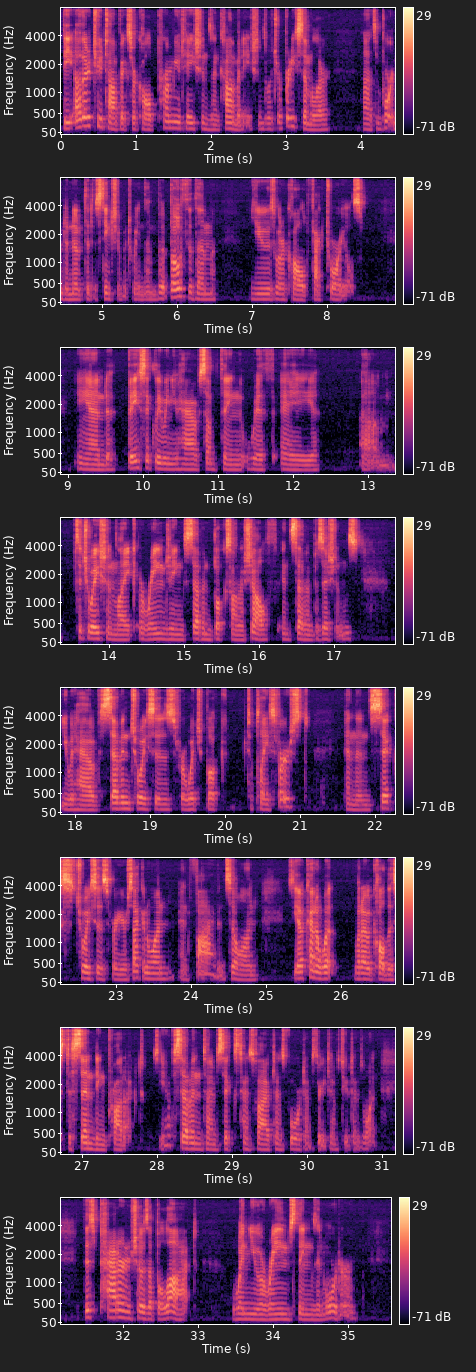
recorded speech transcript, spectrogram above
The other two topics are called permutations and combinations, which are pretty similar. Uh, it's important to note the distinction between them, but both of them use what are called factorials. And basically when you have something with a um, situation like arranging seven books on a shelf in seven positions, you would have seven choices for which book to place first, and then six choices for your second one, and five, and so on. So you have kind of what, what I would call this descending product. So you have 7 times 6 times 5 times 4 times 3 times 2 times 1. This pattern shows up a lot when you arrange things in order.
